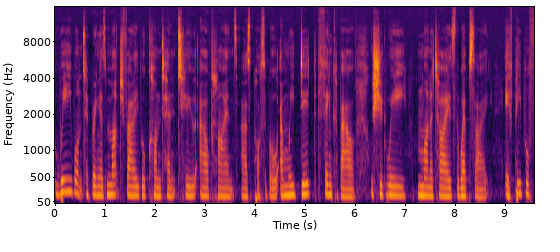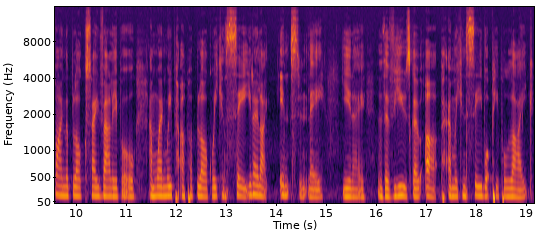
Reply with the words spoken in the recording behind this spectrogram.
We want to bring as much valuable content to our clients as possible. And we did think about should we monetize the website? If people find the blog so valuable, and when we put up a blog, we can see, you know, like instantly you know the views go up and we can see what people like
